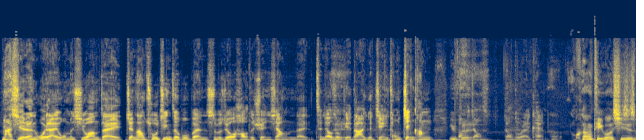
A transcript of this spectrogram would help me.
哪些人未来我们希望在健康促进这部分，是不是就有好的选项？来，陈教授给大家一个建议，从健康预防的角角度来看。我刚刚提过，其实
